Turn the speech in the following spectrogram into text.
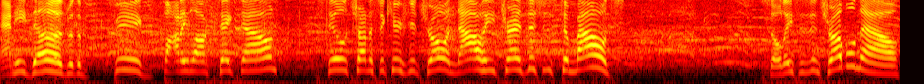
And he does with a big body lock takedown. Still trying to secure control, and now he transitions to mount. Solis is in trouble now.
